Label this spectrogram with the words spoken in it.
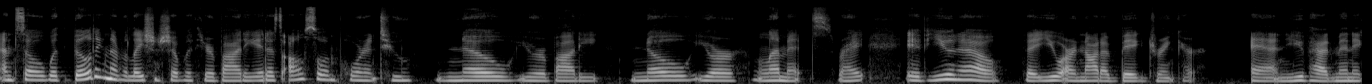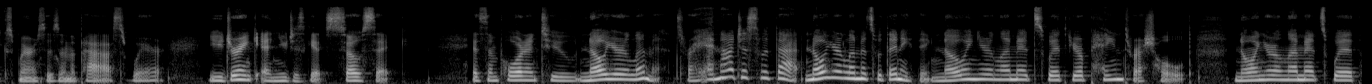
And so, with building the relationship with your body, it is also important to know your body know your limits, right? If you know that you are not a big drinker and you've had many experiences in the past where you drink and you just get so sick, it's important to know your limits, right? And not just with that, know your limits with anything, knowing your limits with your pain threshold, knowing your limits with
